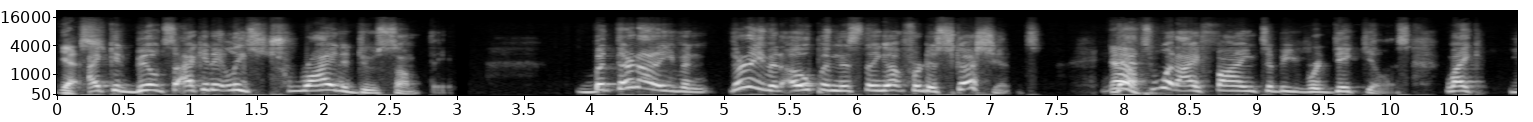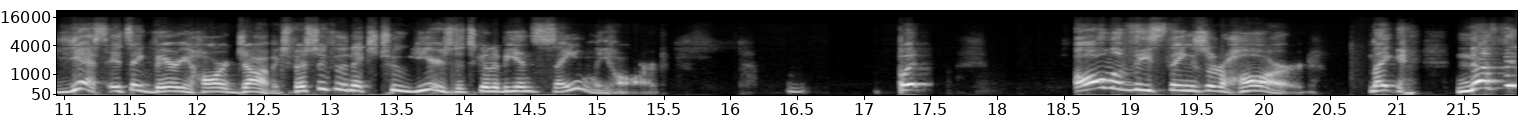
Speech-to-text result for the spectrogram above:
Yes. I could build, I could at least try to do something. But they're not even, they're not even open this thing up for discussions. No. That's what I find to be ridiculous. Like, yes, it's a very hard job, especially for the next two years. It's going to be insanely hard. But all of these things are hard. Like nothing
